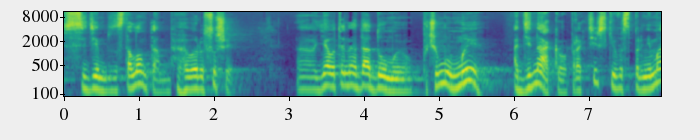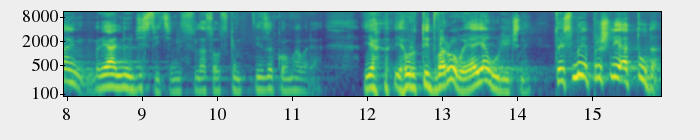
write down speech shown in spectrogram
сидим за столом там, говорю, слушай, э, я вот иногда думаю, почему мы одинаково практически воспринимаем реальную действительность философским языком говоря. Я, я говорю, ты дворовый, а я уличный. То есть мы пришли оттуда,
